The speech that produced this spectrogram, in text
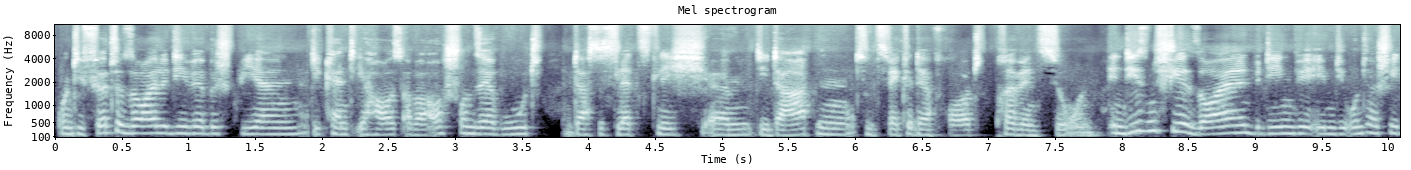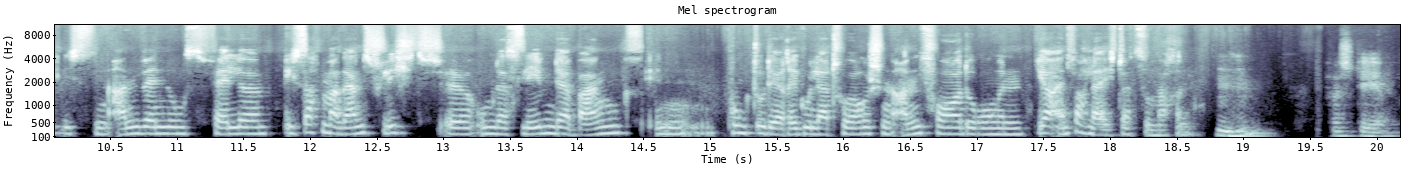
Und die vierte Säule, die wir bespielen, die kennt Ihr Haus aber auch schon sehr gut. Das ist letztlich ähm, die Daten zum Zwecke der Fraudprävention. In diesen vier Säulen bedienen wir eben die unterschiedlichsten Anwendungsfälle. Ich sage mal ganz schlicht, äh, um das Leben der Bank in puncto der regulatorischen Anforderungen ja einfach leichter zu machen. Mhm. Verstehe.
